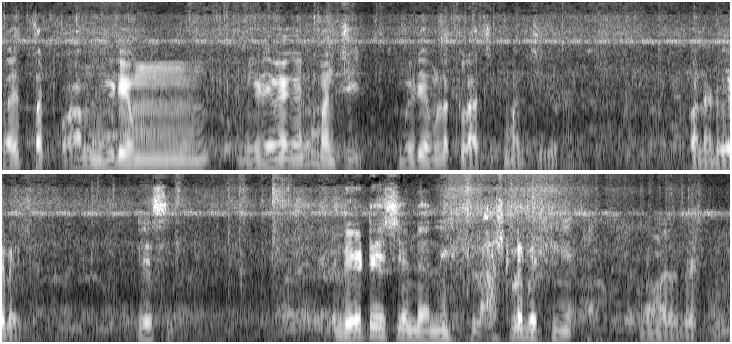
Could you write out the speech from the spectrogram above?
సైజ్ తక్కువ మీడియం మీడియమే కానీ మంచి మీడియంలో క్లాసిక్ మంచి చూడండి పన్నెండు వేలు వేసారు ఏసీ. లేట్ ఏసీ అండి అన్ని. లాస్ట్లో పెట్టినాయి. ఈ మధ్య పెట్టినాయి?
